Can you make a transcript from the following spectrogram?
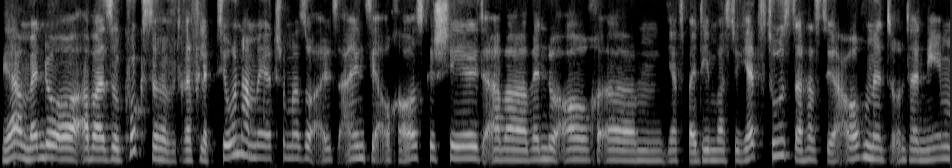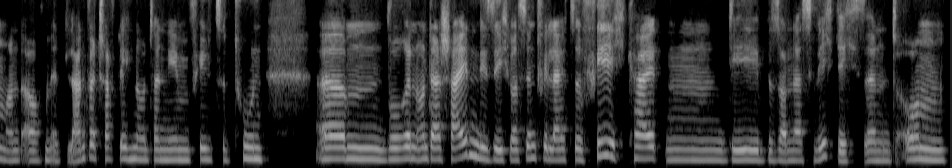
Ja, und wenn du aber so guckst, Reflexion haben wir jetzt schon mal so als eins ja auch rausgeschält, aber wenn du auch ähm, jetzt bei dem, was du jetzt tust, da hast du ja auch mit Unternehmen und auch mit landwirtschaftlichen Unternehmen viel zu tun. Ähm, worin unterscheiden die sich? Was sind vielleicht so Fähigkeiten, die besonders wichtig sind, um,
